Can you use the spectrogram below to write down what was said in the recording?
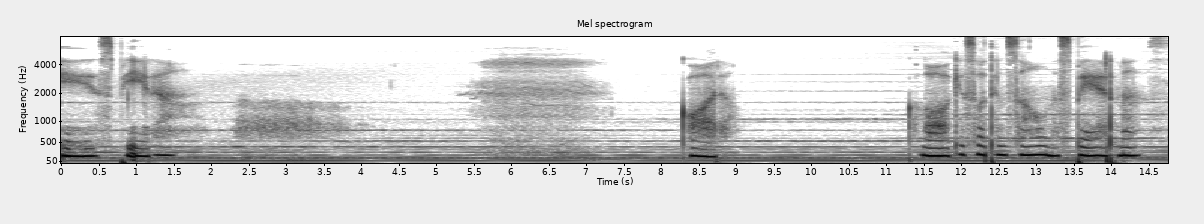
expira. Agora Coloque sua atenção nas pernas.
